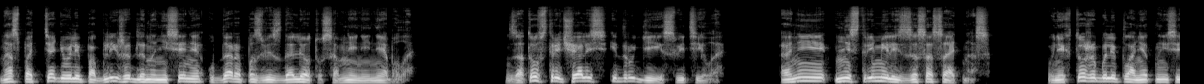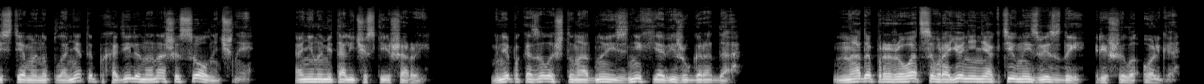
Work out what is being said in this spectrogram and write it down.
Нас подтягивали поближе для нанесения удара по звездолету, сомнений не было. Зато встречались и другие светила. Они не стремились засосать нас. У них тоже были планетные системы, но планеты походили на наши солнечные, а не на металлические шары. Мне показалось, что на одной из них я вижу города. «Надо прорываться в районе неактивной звезды», — решила Ольга.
